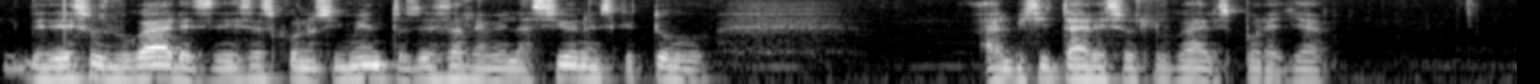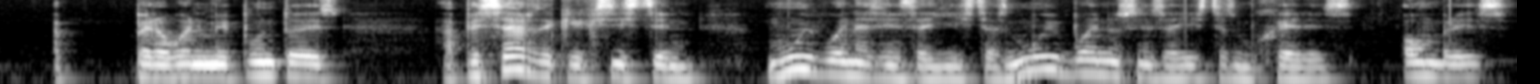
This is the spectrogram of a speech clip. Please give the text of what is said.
de esos lugares, de esos conocimientos, de esas revelaciones que tuvo al visitar esos lugares por allá. Pero bueno, mi punto es, a pesar de que existen muy buenas ensayistas, muy buenos ensayistas mujeres, hombres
